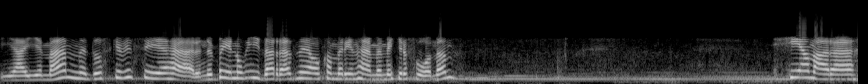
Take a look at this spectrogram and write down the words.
Jajamän, då ska vi se här. Nu blir nog Ida rädd när jag kommer in här med mikrofonen. Tjenare!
